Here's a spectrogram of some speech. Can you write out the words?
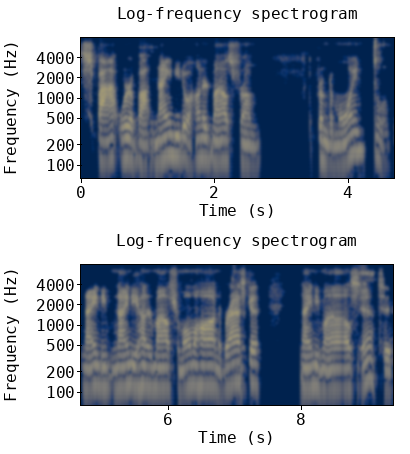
spot. We're about 90 to 100 miles from from Des Moines, Oh, 90 90 100 miles from Omaha, Nebraska, 90 miles Yeah. to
